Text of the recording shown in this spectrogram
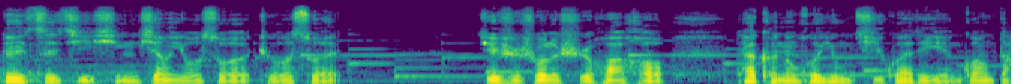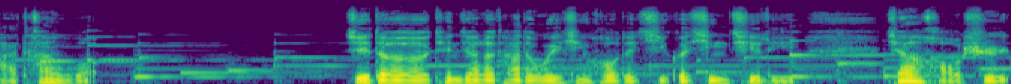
对自己形象有所折损；即使说了实话后，他可能会用奇怪的眼光打探我。记得添加了他的微信后的几个星期里，恰好是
